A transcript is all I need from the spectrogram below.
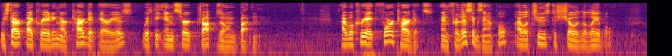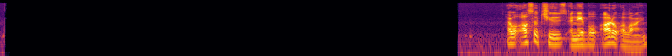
We start by creating our target areas with the Insert Drop Zone button. I will create four targets, and for this example, I will choose to show the label. I will also choose Enable Auto Align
